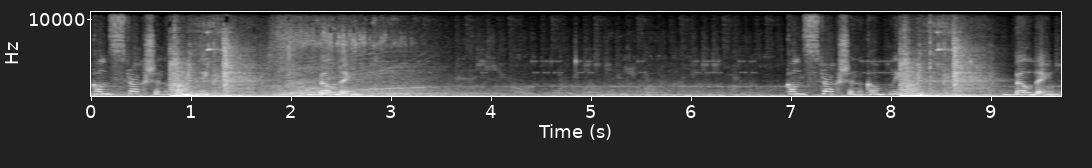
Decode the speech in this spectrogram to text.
Construction complete. Building. Construction complete. Building.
